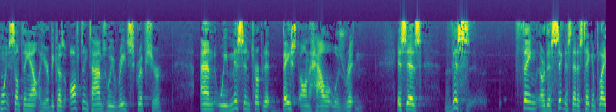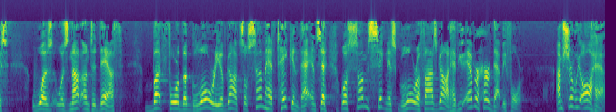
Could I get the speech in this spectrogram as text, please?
point something out here because oftentimes we read Scripture and we misinterpret it based on how it was written. It says, this thing or this sickness that has taken place was, was not unto death, but for the glory of God. So some have taken that and said, well, some sickness glorifies God. Have you ever heard that before? I'm sure we all have.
